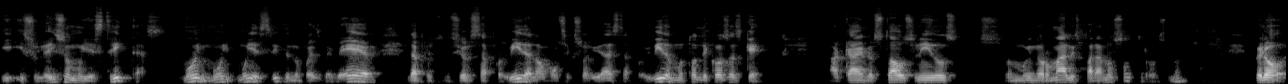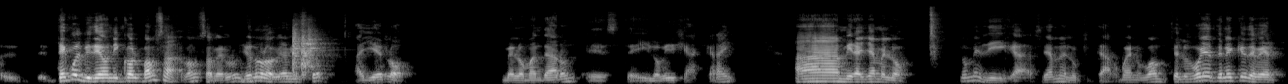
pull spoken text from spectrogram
y, sus leyes son muy estrictas, muy, muy, muy estrictas. No puedes beber, la prostitución está prohibida, la homosexualidad está prohibida, un montón de cosas que acá en los Estados Unidos son muy normales para nosotros, ¿no? Pero eh, tengo el video, Nicole, vamos a, vamos a verlo. Yo no lo había visto, ayer lo, me lo mandaron este, y lo vi y dije, ah, caray. Ah, mira, ya me lo, no me digas, ya me lo quitaron. Bueno, te lo voy a tener que deber.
